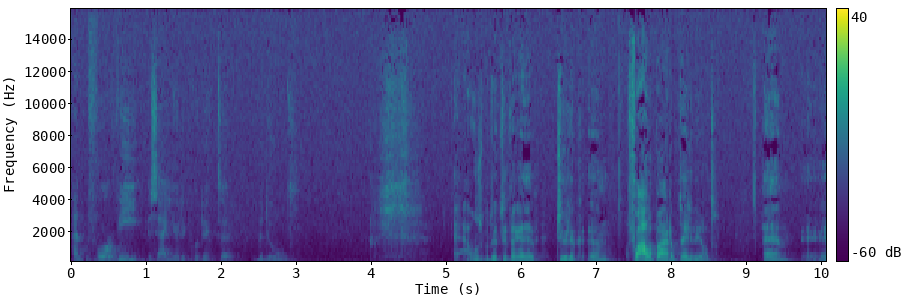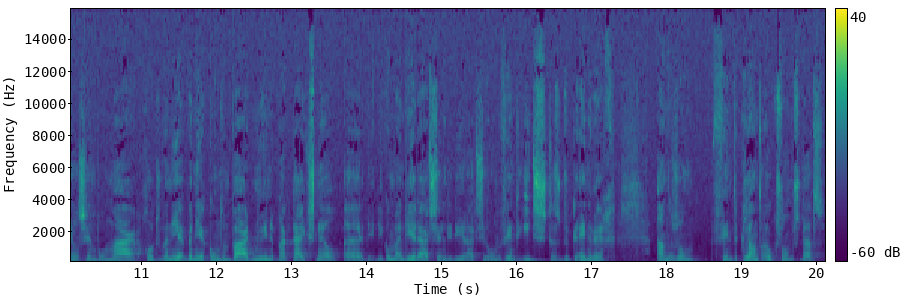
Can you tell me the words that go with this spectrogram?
En voor wie zijn jullie producten bedoeld? Ja, onze producten werken natuurlijk ehm, voor alle paarden op de hele wereld. Ehm, eh, heel simpel. Maar goed, wanneer, wanneer komt een paard nu in de praktijk snel? eh, die, komt bij een dierenarts en die dierenarts die ondervindt iets. Dat is natuurlijk de ene weg. Andersom vindt de klant ook soms dat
